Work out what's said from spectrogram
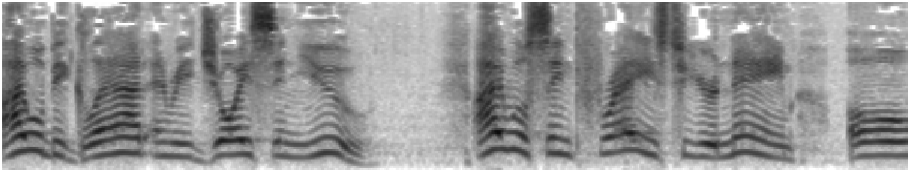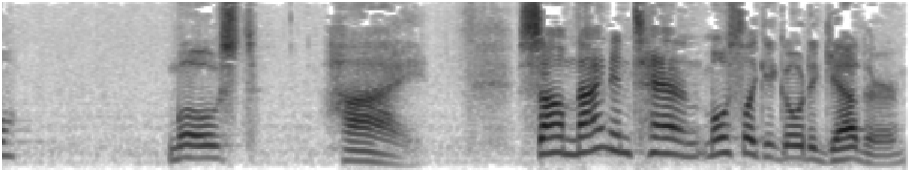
I will be glad and rejoice in you. I will sing praise to your name, O Most High. Psalm 9 and 10 most likely go together.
